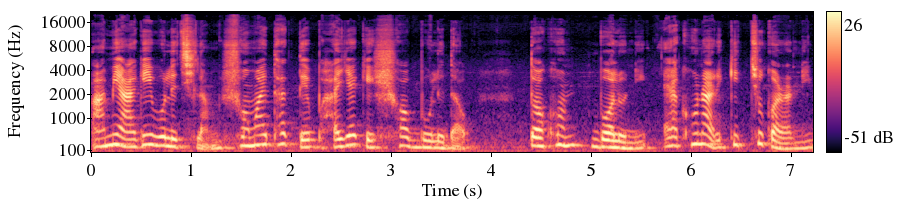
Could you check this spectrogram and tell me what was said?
আমি আগেই বলেছিলাম, সময় থাকতে ভাইয়াকে সব বলে দাও। তখন বলনি, এখন আর কিচ্ছু করার নেই।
